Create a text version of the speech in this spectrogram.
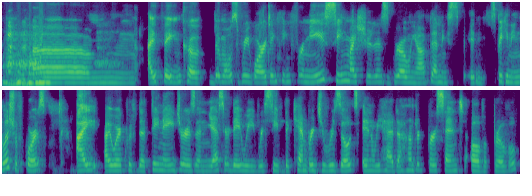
um, I think uh, the most rewarding thing for me is seeing my students growing up and in, in speaking English. Of course, I I work with the teenagers, and yesterday we received the Cambridge results, and we had hundred percent of approval.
